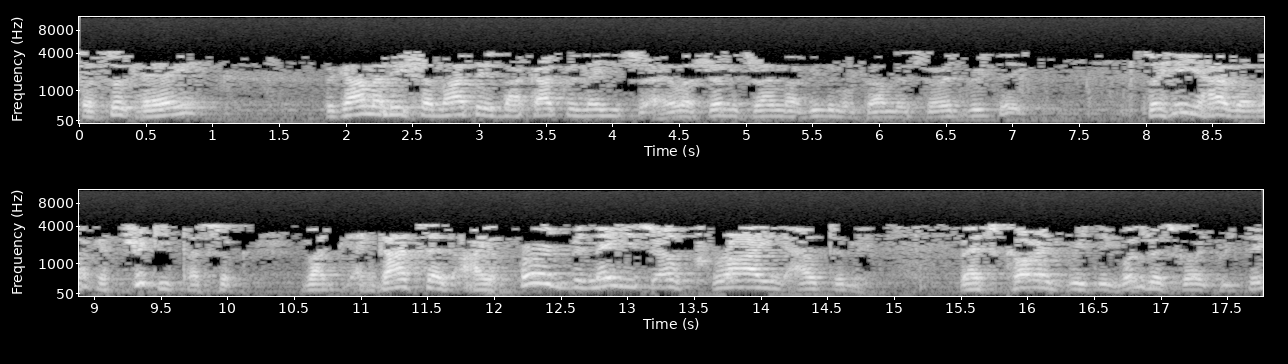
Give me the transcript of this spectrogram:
Pasuk Hey. וגם אני שמעתי את זעקת בני ישראל, אשר מצרים מעבידים אותם לשרת בריתי. so here you have a, like a tricky pasuk. And God says, I heard Bnei Yisrael crying out to me. That's Veskoret Briti. What is Veskoret Briti?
